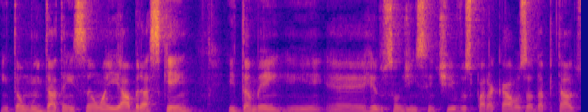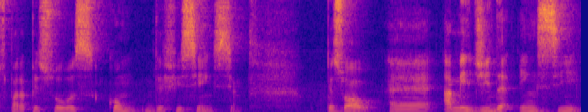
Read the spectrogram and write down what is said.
Então, muita atenção aí à Braskem e também é, redução de incentivos para carros adaptados para pessoas com deficiência. Pessoal, é, a medida em si,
